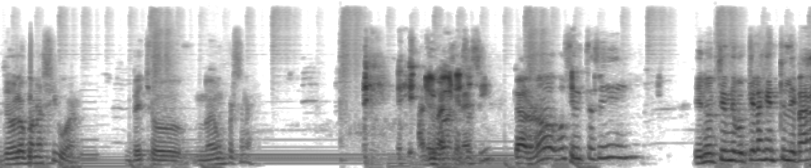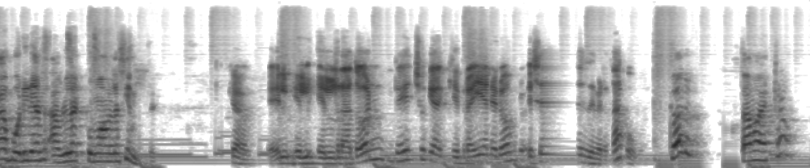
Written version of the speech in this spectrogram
Yo lo conocí, weón. De hecho, no es un personaje. ¿A ti ¿El weón es así? Claro, ¿no? Vos fuiste así. Y no entiende por qué la gente le paga por ir a hablar como habla siempre. Claro. El, el, el ratón, de hecho, que, que traía en el hombro, ese es de verdad, po, weón. Claro, está maestrado.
